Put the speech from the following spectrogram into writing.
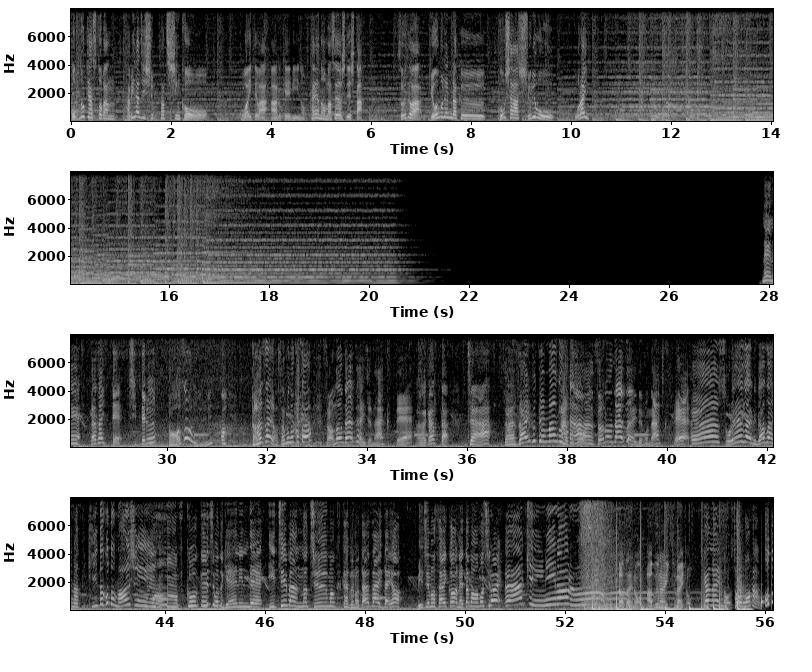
ポッドキャスト版旅ラジ出発進行。お相手は RKB の茅野正義でした。それでは業務連絡降車終了。オライ。ねえねえ太宰って知ってる？太宰？あ太宰治のこと？その太宰じゃなくて。分かった。じゃあ太宰府天満宮のこと？その太宰でもなくて。えー、それ以外に太宰なんて聞いたことないし。もう福岡吉本芸人で一番の注目株の太宰だよ。美女も最高ネタも面白い。えー、気になる。太宰の「危ないトゥナイト」聞かないと。そうご飯。音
